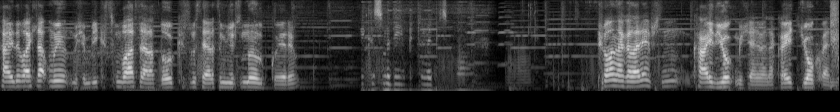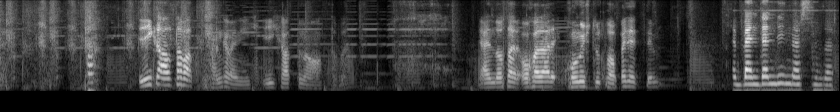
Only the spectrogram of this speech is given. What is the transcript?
kaydı başlatmayı unutmuşum. Bir kısmı var Serhat'ta. O kısmı Serhat'ın videosundan alıp koyarım. Bir kısmı değil bütün hepsi var. Şu ana kadar hepsinin kaydı yokmuş yani bende. Kayıt yok bende. İlk alta baktım kanka ben ilk. İlk attım o altta bu. Yani dostlar o kadar konuştum, sohbet ettim. E, Benden dinlersiniz artık.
